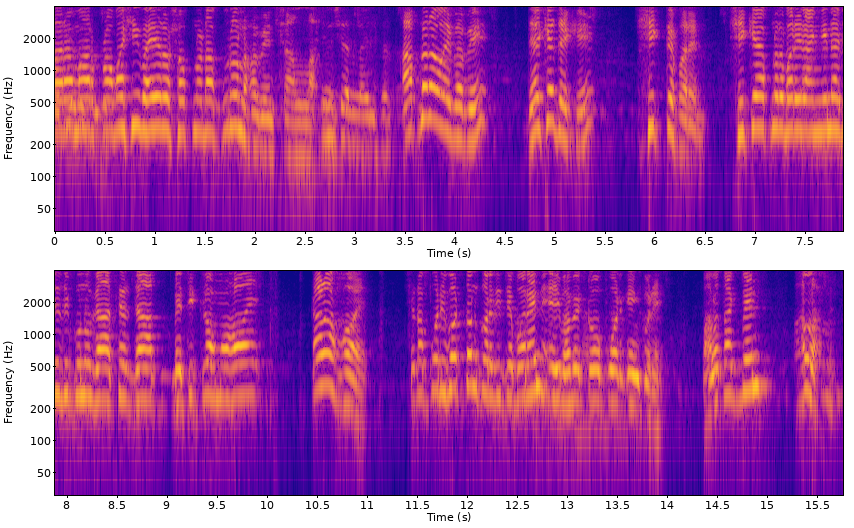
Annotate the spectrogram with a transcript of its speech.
আর আমার প্রবাসী ভাইয়েরও স্বপ্নটা পূরণ হবে ইনশাআল্লাহ। ইনশাল্লাহ ইনশাল্লাহ আপনারাও এইভাবে দেখে দেখে শিখতে পারেন। শিখে আপনার বাড়ির আঙ্গিনা যদি কোনো গাছের জাত ব্যতিক্রম হয় কারও হয় সেটা পরিবর্তন করে দিতে পারেন এইভাবে টপ ওয়ার্কিং করে। ভালো থাকবেন। আল্লাহ হাফেজ।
